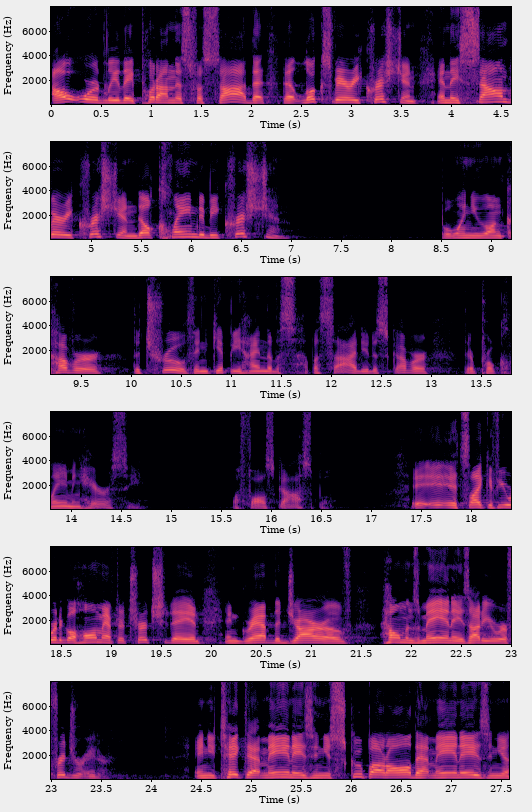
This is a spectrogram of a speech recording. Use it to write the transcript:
Outwardly, they put on this facade that, that looks very Christian and they sound very Christian. They'll claim to be Christian. But when you uncover the truth and get behind the facade, you discover they're proclaiming heresy, a false gospel. It's like if you were to go home after church today and, and grab the jar of Hellmann's mayonnaise out of your refrigerator and you take that mayonnaise and you scoop out all that mayonnaise and you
